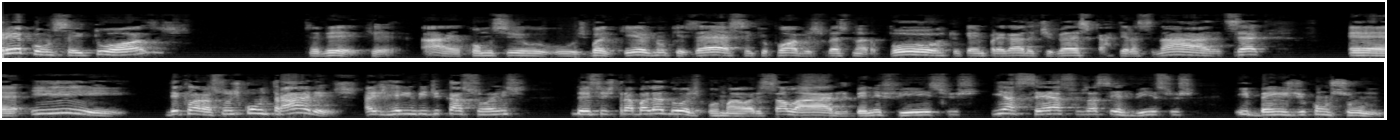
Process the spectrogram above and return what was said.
preconceituosos, você vê que ah, é como se os banqueiros não quisessem que o pobre estivesse no aeroporto, que a empregada tivesse carteira assinada, etc. É, e declarações contrárias às reivindicações desses trabalhadores por maiores salários, benefícios e acessos a serviços e bens de consumo.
